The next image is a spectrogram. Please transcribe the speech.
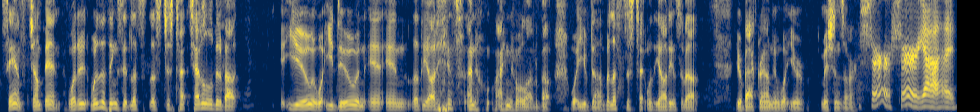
sam jump in. What are, what are the things that let's let's just t- chat a little bit about you and what you do and, and, and let the audience i know i know a lot about what you've done but let's just chat with the audience about your background and what your missions are. Sure sure. Yeah I,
